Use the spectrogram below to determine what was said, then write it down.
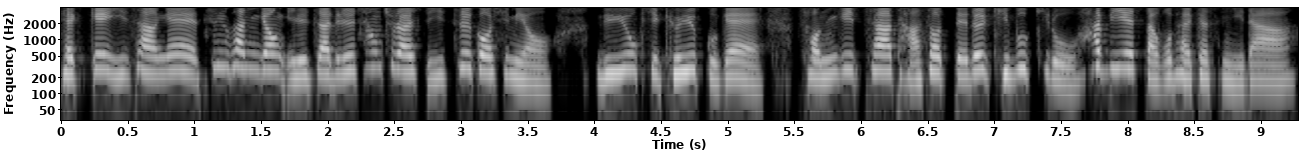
100개 이상의 친환경 일자리를 창출할 수 있을 것이며 뉴욕시 교육국에 전기차 5대를 기부키로 합의했다고 밝혔습니다.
